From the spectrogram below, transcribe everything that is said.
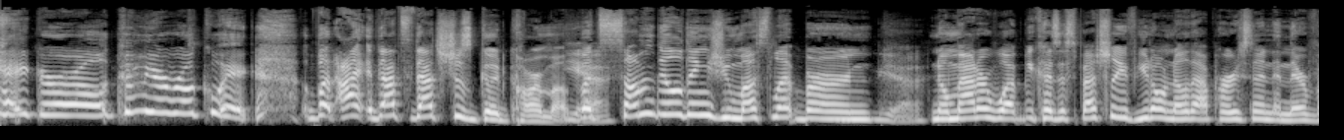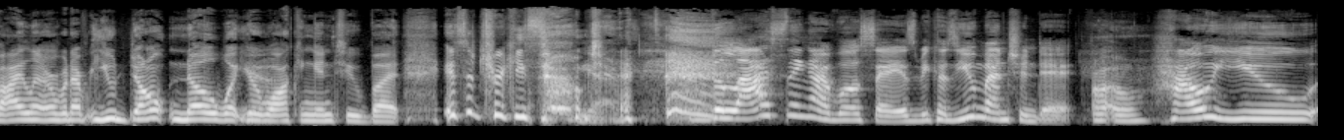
like, "Hey, girl, come here real quick." But I that's that's just good karma. Yeah. But some buildings you must let burn, Yeah. no matter what, because especially if you don't know that person and they're violent or whatever, you don't know what you're Yeah. walking into. But it's a tricky subject. the last thing I will say is because you mentioned it, Uh oh. how you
